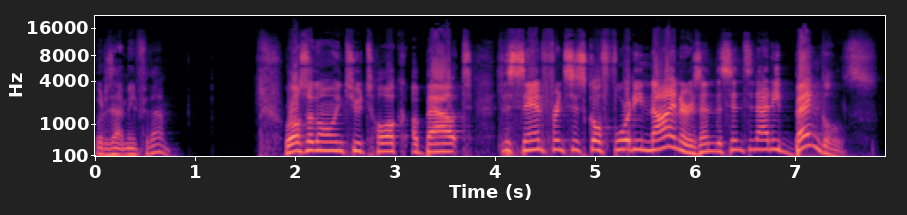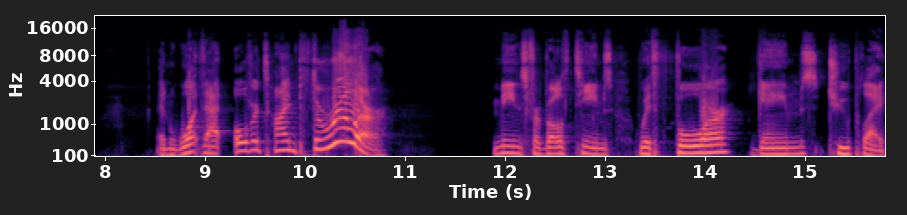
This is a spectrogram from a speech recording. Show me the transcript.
What does that mean for them? We're also going to talk about the San Francisco 49ers and the Cincinnati Bengals and what that overtime thriller means for both teams with four games to play.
